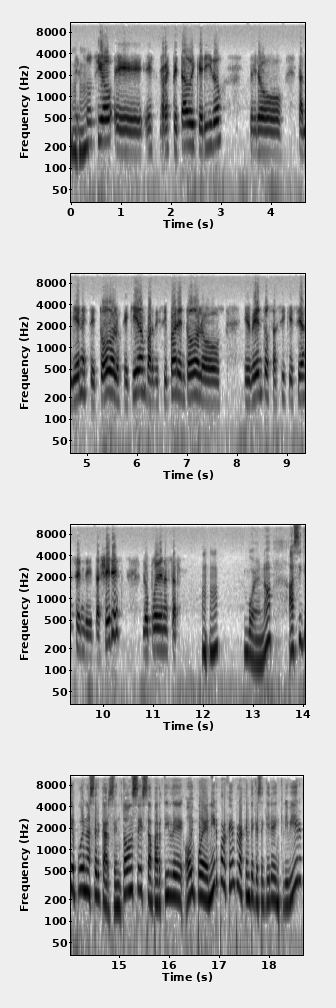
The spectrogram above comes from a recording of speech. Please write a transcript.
El socio eh, es respetado y querido pero también este todos los que quieran participar en todos los eventos así que se hacen de talleres lo pueden hacer. Bueno Así que pueden acercarse. Entonces, a partir de hoy pueden ir, por ejemplo, la gente que se quiere inscribir.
